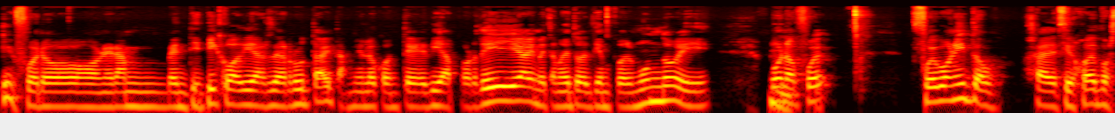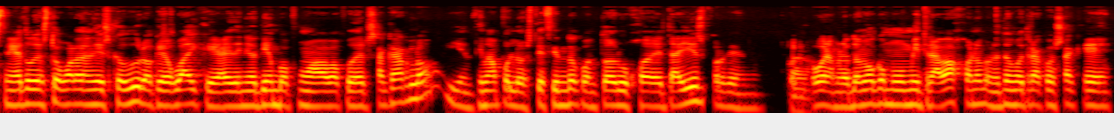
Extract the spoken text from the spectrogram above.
que fueron, eran veintipico días de ruta y también lo conté día por día y me tomé todo el tiempo del mundo. Y bueno, mm. fue, fue bonito o sea, decir, joder, pues tenía todo esto guardado en el disco duro, qué guay que he tenido tiempo para poder sacarlo y encima pues lo estoy haciendo con todo lujo de detalles porque, bueno, me lo tomo como mi trabajo, ¿no? Pero no tengo otra cosa que,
